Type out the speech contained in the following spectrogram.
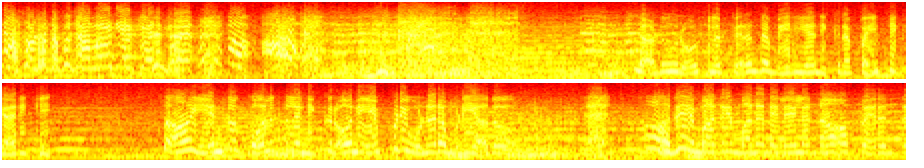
நான் சொல்றத கொஞ்சம் அமைதியா கேளுங்க. நடு ரோட்ல பிறந்த மேரியா நிக்கிற பைத்தியக்காரிக்கு தான் எந்த கோலத்துல நிக்கிறோன்னு எப்படி உணர முடியாதோ அதே மாதிரி மனநிலையில நான் பிறந்த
